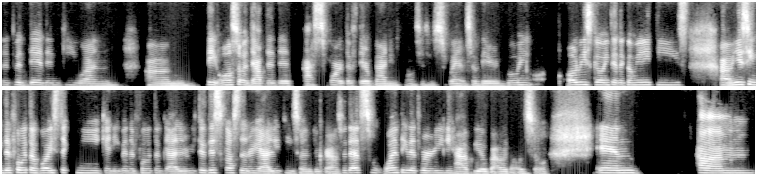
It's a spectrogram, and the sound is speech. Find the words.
that we did in Guiuan, um, they also adapted it as part of their planning process as well. So they're going always going to the communities, um, using the photo voice technique and even the photo gallery to discuss the realities on the ground. So that's one thing that we're really happy about also. And um,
